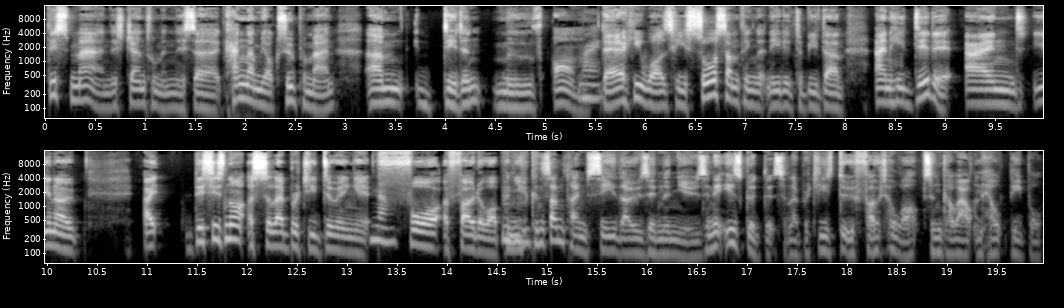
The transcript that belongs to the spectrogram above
this man, this gentleman, this uh, Gangnam-yok Superman, um, didn't move on. Right. There he was. He saw something that needed to be done, and he did it. And you know, I. This is not a celebrity doing it for a photo op, and Mm-hmm. you can sometimes see those in the news. And it is good that celebrities do photo ops and go out and help people.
